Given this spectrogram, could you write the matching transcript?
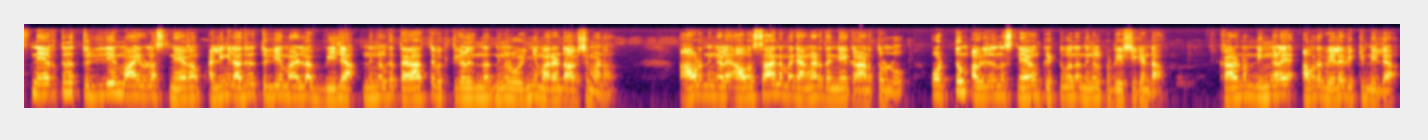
സ്നേഹത്തിന് തുല്യമായുള്ള സ്നേഹം അല്ലെങ്കിൽ അതിന് തുല്യമായുള്ള വില നിങ്ങൾക്ക് തരാത്ത വ്യക്തികളിൽ നിന്ന് നിങ്ങൾ ഒഴിഞ്ഞു മാറേണ്ട ആവശ്യമാണ്. അവർ നിങ്ങളെ അവസാനം വരെ അങ്ങനെ തന്നെ കാണത്തുള്ളൂ. ഒട്ടും അവരിൽ നിന്ന് സ്നേഹം കിട്ടുമെന്ന് നിങ്ങൾ പ്രതീക്ഷിക്കേണ്ട. കാരണം നിങ്ങളെ അവർ വില വെക്കുന്നില്ല.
